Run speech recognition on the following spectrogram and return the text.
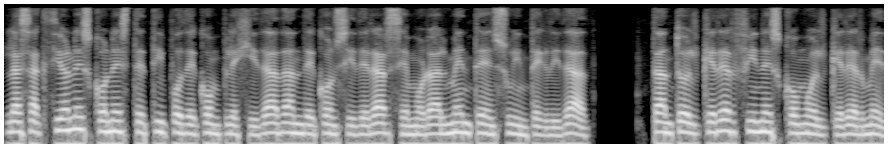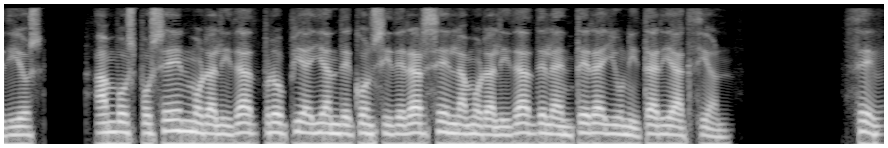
Las acciones con este tipo de complejidad han de considerarse moralmente en su integridad, tanto el querer fines como el querer medios, ambos poseen moralidad propia y han de considerarse en la moralidad de la entera y unitaria acción. C.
